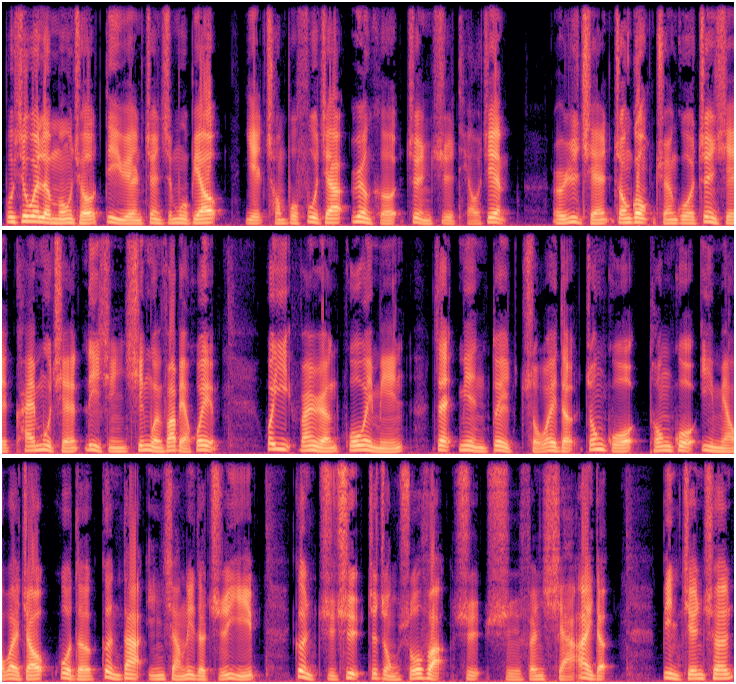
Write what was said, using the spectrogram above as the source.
不是为了谋求地缘政治目标，也从不附加任何政治条件。而日前中共全国政协开幕前例行新闻发表会，会议发言人郭卫民在面对所谓的中国通过疫苗外交获得更大影响力的质疑，更直斥这种说法是十分狭隘的，并坚称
